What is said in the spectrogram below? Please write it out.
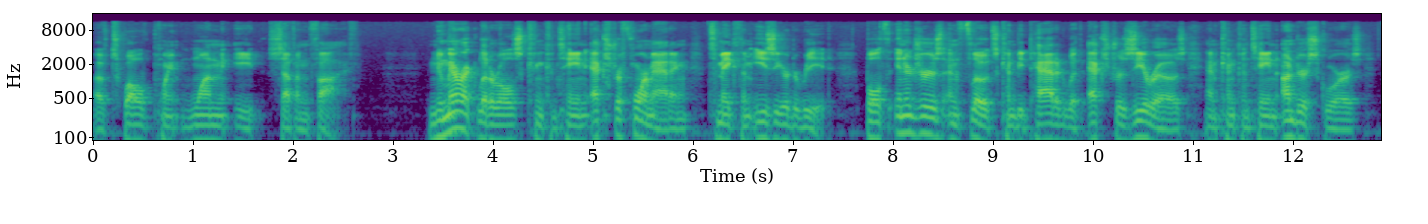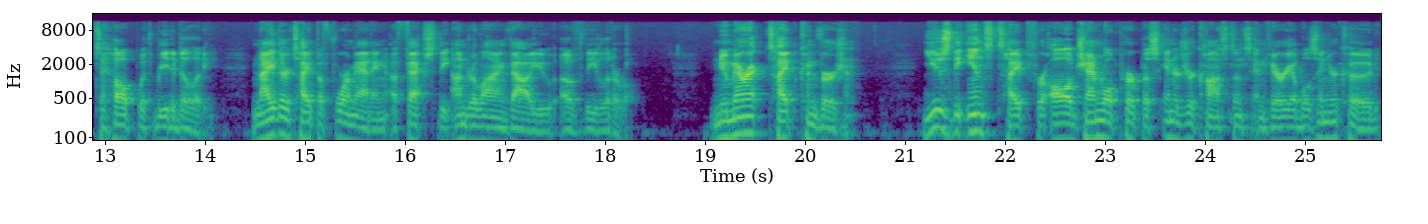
of 12.1875. Numeric literals can contain extra formatting to make them easier to read. Both integers and floats can be padded with extra zeros and can contain underscores to help with readability. Neither type of formatting affects the underlying value of the literal. Numeric type conversion. Use the int type for all general purpose integer constants and variables in your code,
